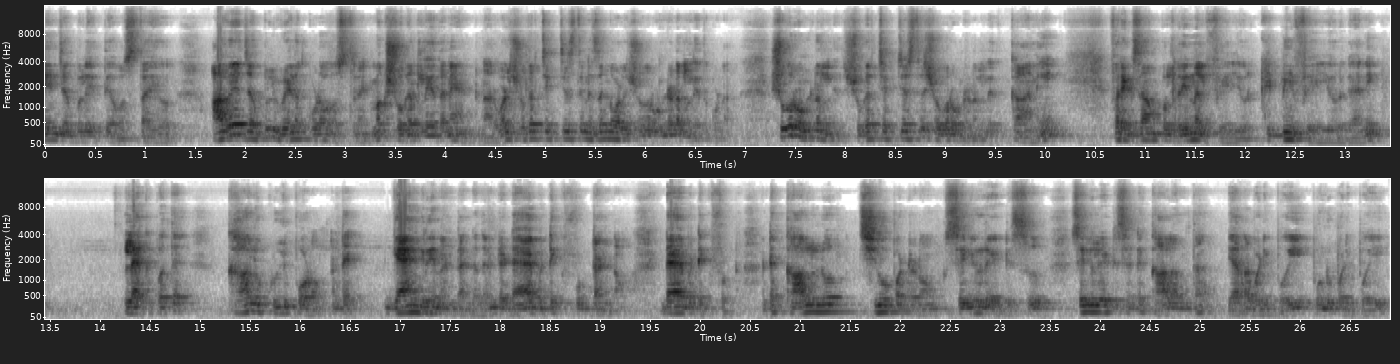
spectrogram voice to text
ఏం జబ్బులు అయితే వస్తాయో అవే జబ్బులు వీళ్ళకి కూడా వస్తున్నాయి. మాకు షుగర్ లేదని అంటున్నారు. వాళ్ళు షుగర్ చెక్ చేస్తే నిజంగా వాళ్ళకి షుగర్ ఉండడం లేదు కూడా. షుగర్ ఉండడం లేదు. షుగర్ చెక్ చేస్తే షుగర్ ఉండడం లేదు. కానీ for example renal failure kidney failure కానీ లేకపోతే కాలు కుళ్ళిపోవడం అంటే గ్యాంగ్రీన్ అంటాం కదా అంటే డయాబెటిక్ ఫుడ్ అంటాం. డయాబెటిక్ ఫుడ్ అంటే కాలులో చీవు పట్టడం సెల్యులైటిస్ సెల్యులైటిస్ అంటే కాలంతా ఎర్రబడిపోయి పుండు పడిపోయి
